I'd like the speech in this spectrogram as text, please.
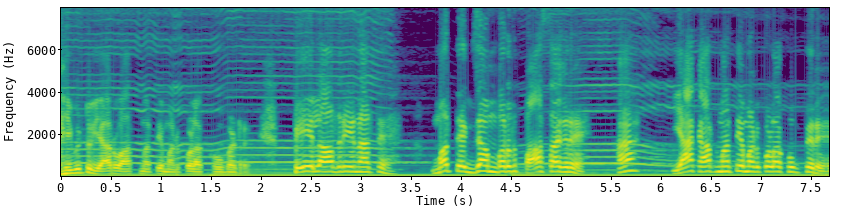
ದಯವಿಟ್ಟು ಯಾರು ಆತ್ಮಹತ್ಯೆ ಮಾಡ್ಕೊಳಕ್ ಹೋಗ್ಬೇಡ್ರಿ. ಫೇಲ್ ಆದ್ರೆ ಏನಾತೆ? ಮತ್ತೆ ಎಕ್ಸಾಮ್ ಬರೆದು ಪಾಸ್ ಆಗ್ರೆ. ಹಾ ಯಾಕೆ ಆತ್ಮಹತ್ಯೆ ಮಾಡ್ಕೊಳಕ್ ಹೋಗ್ತೀರಿ?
